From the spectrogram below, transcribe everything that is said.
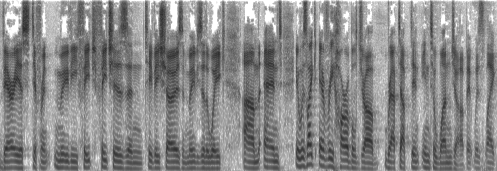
various different movie feature, features and TV shows and movies of the week, um, and it was like every horrible job wrapped up in, into one job. It was like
